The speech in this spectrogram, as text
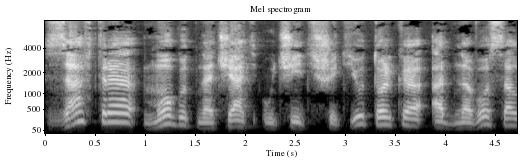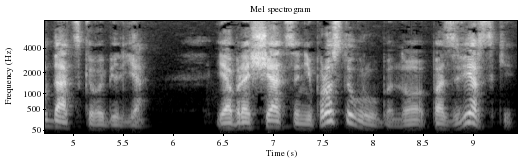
Завтра могут начать учить шитью только одного солдатского белья и обращаться не просто грубо, но по-зверски.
